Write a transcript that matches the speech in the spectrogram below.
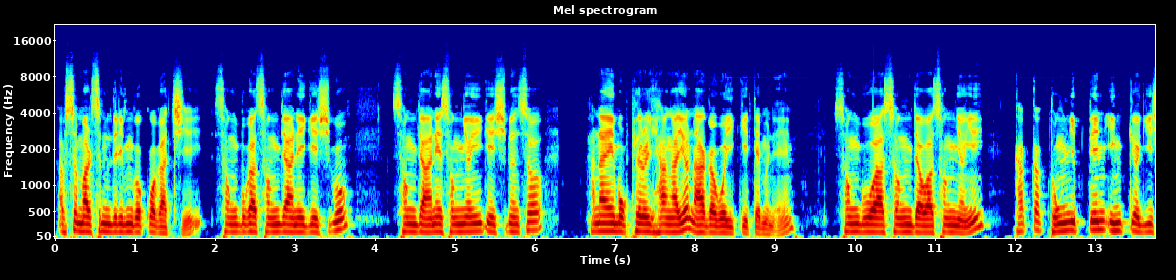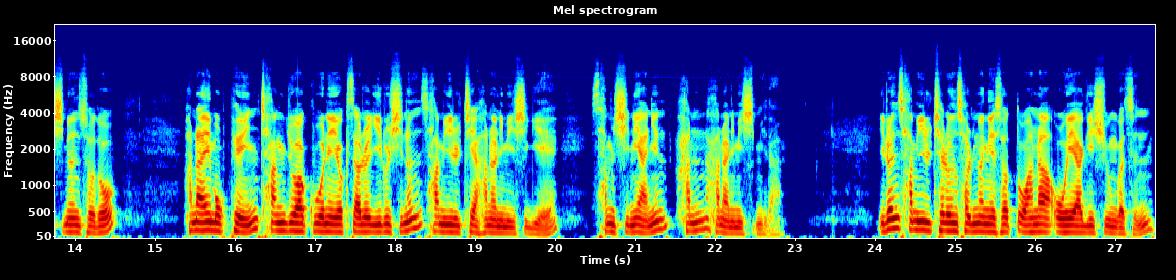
앞서 말씀드린 것과 같이 성부가 성자 안에 계시고 성자 안에 성령이 계시면서 하나의 목표를 향하여 나가고 있기 때문에 성부와 성자와 성령이 각각 독립된 인격이시면서도 하나의 목표인 창조와 구원의 역사를 이루시는 삼위일체 하나님이시기에 삼신이 아닌 한 하나님이십니다. 이런 삼위일체론 설명에서 또 하나 오해하기 쉬운 것은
